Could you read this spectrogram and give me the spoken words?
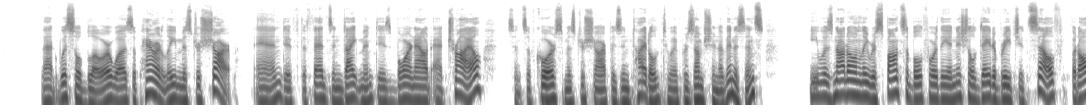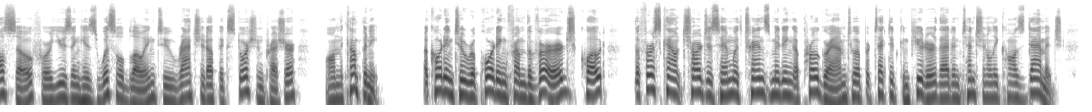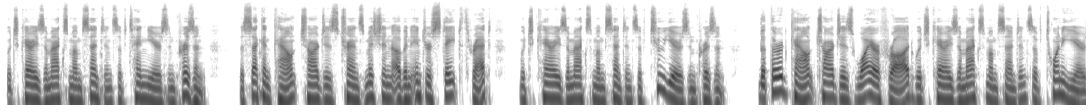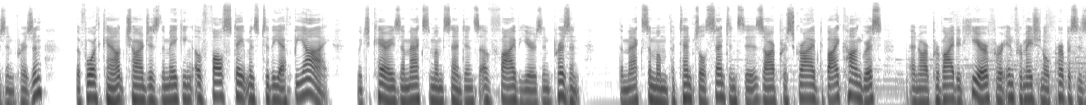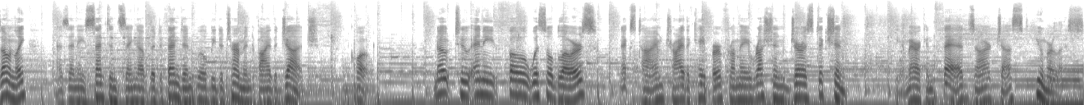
That whistleblower was apparently Mr. Sharp, and if the Fed's indictment is borne out at trial, since of course Mr. Sharp is entitled to a presumption of innocence, he was not only responsible for the initial data breach itself, but also for using his whistleblowing to ratchet up extortion pressure on the company. According to reporting from The Verge, quote, the first count charges him with transmitting a program to a protected computer that intentionally caused damage, which carries a maximum sentence of 10 years in prison. The second count charges transmission of an interstate threat, which carries a maximum sentence of two years in prison. The third count charges wire fraud, which carries a maximum sentence of 20 years in prison. The fourth count charges the making of false statements to the FBI, which carries a maximum sentence of five years in prison. The maximum potential sentences are prescribed by Congress and are provided here for informational purposes only, as any sentencing of the defendant will be determined by the judge. Note to any faux whistleblowers next time try the caper from a Russian jurisdiction. The American feds are just humorless.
